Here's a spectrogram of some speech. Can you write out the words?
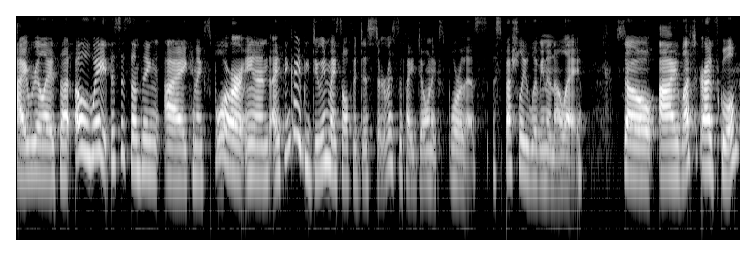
I realized that, oh, wait, this is something I can explore. And I think I'd be doing myself a disservice if I don't explore this, especially living in LA. So I left grad school,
